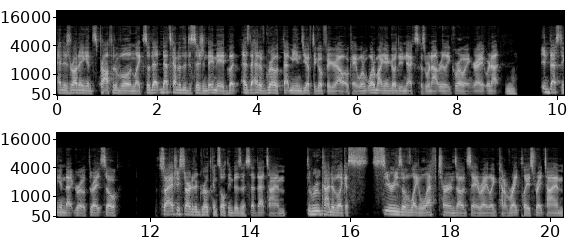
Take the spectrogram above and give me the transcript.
and is running and it's profitable and like so that that's kind of the decision they made but as the head of growth that means you have to go figure out okay what, what am i going to go do next because we're not really growing right we're not yeah. investing in that growth right so so I actually started a growth consulting business at that time through kind of like a s- series of like left turns, I would say, right? Like kind of right place, right time.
